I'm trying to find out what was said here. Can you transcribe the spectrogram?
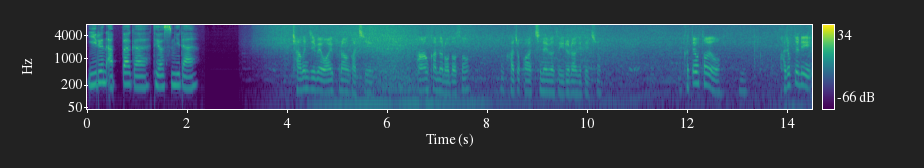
잃은 아빠가 되었습니다. 작은 집에 와이프랑 같이 방 한 칸을 얻어서 가족과 지내면서 일을 하게 됐죠. 그때부터요. 음, 가족들이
